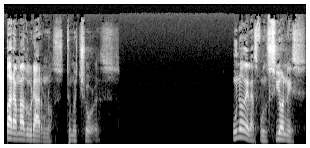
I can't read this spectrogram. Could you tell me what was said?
para madurarnos, to mature us. Una de las funciones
